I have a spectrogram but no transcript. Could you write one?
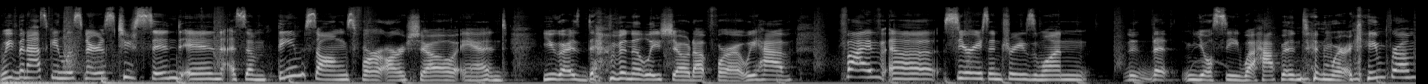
We've been asking listeners to send in some theme songs for our show, and you guys definitely showed up for it. We have five uh, serious entries, one that you'll see what happened and where it came from.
